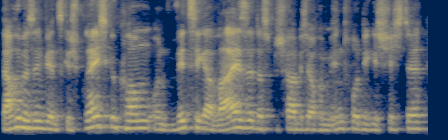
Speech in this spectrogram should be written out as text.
darüber sind wir ins Gespräch gekommen und witzigerweise, das beschreibe ich auch im Intro, die Geschichte,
